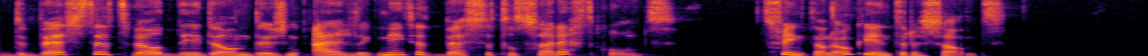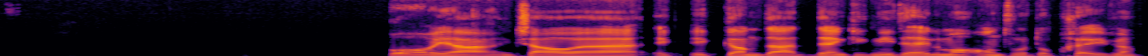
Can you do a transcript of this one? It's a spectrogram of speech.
de beste, terwijl die dan dus eigenlijk niet het beste tot zijn recht komt. Dat vind ik dan ook interessant. Oh ja, ik, zou, uh, ik, ik kan daar denk ik niet helemaal antwoord op geven.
